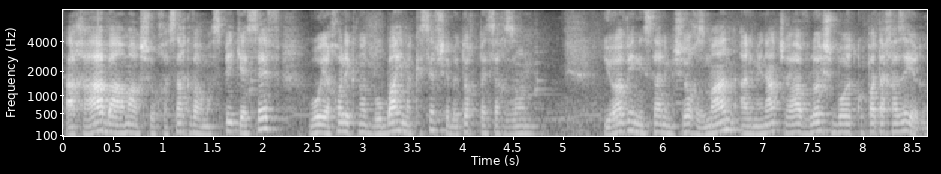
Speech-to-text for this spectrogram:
אך האבא אמר שהוא חסך כבר מספיק כסף והוא יכול לקנות בובה עם הכסף שבתוך פסח זון. יואבי ניסה למשוך זמן על מנת שהאב לא ישבור את קופת החזיר.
